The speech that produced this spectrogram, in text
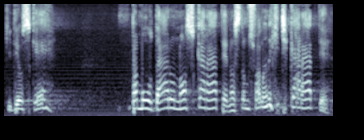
que Deus quer para moldar o nosso caráter. Nós estamos falando aqui de caráter.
